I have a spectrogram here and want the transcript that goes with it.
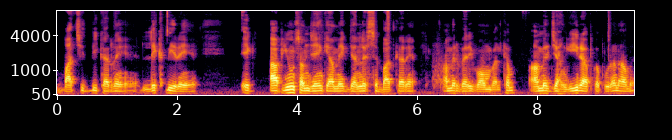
बातचीत भी कर रहे हैं, लिख भी रहे हैं। एक, आप यूँ समझें कि हम एक जर्नलिस्ट से बात कर रहे हैं। Aamir very warm welcome Aamir Jahangir आपका पूरा नाम है।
